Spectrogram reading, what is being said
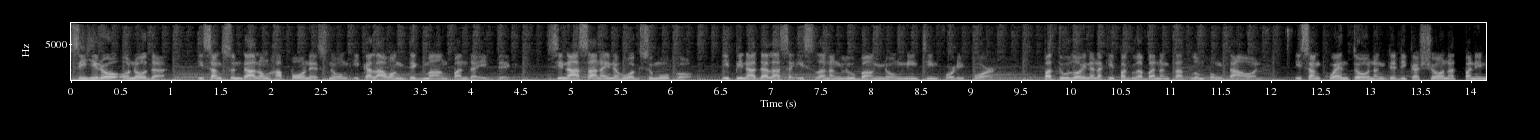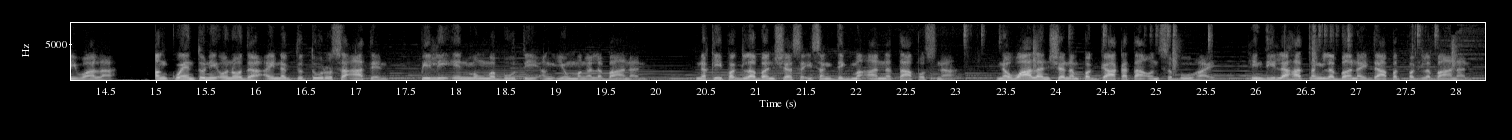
Si Hiro Onoda, isang sundalong Hapones noong ikalawang digmaang pandaigdig. Sinasanay na huwag sumuko, ipinadala sa isla ng Lubang noong 1944. Patuloy na nakipaglaban ng 30 taon, isang kwento ng dedikasyon at paniniwala. Ang kwento ni Onoda ay nagtuturo sa atin, piliin mong mabuti ang iyong mga labanan. Nakipaglaban siya sa isang digmaan na tapos na. Nawalan siya ng pagkakataon sa buhay. Hindi lahat ng laban ay dapat paglabanan.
